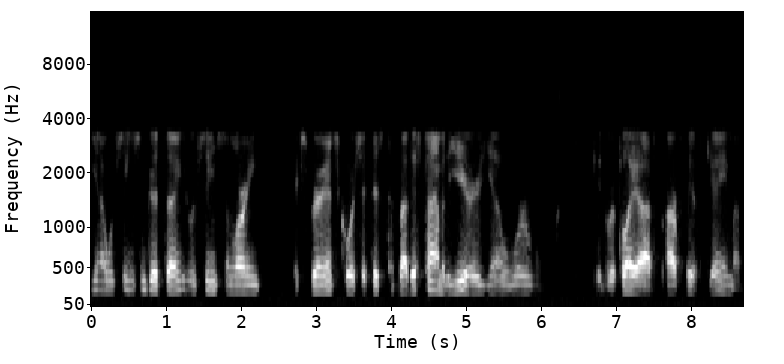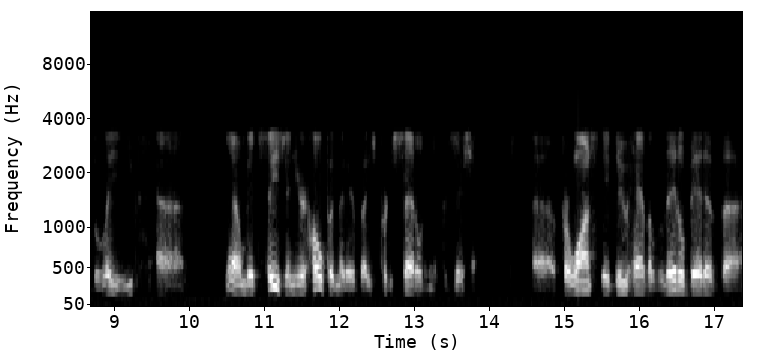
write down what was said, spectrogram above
You know, we've seen some good things. We've seen some learning experience. Of course, at this by this time of the year, you know, we're to play our, our fifth game, I believe. Uh, you know, mid-season, you're hoping that everybody's pretty settled in the position. Uh, for once, they do have a little bit of uh,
